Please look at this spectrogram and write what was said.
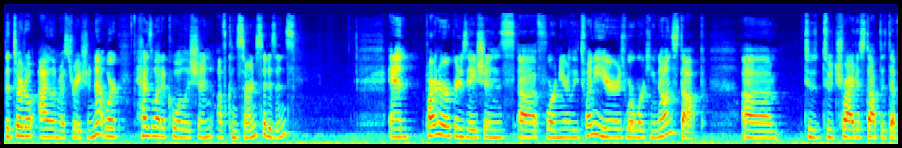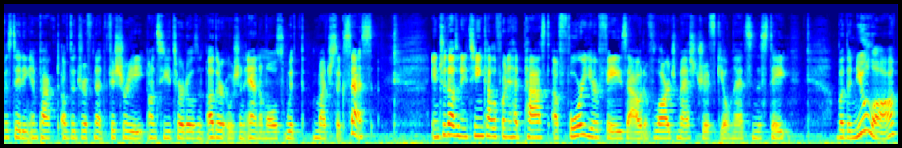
The Turtle Island Restoration Network has led a coalition of concerned citizens and partner organizations uh, for nearly 20 years. We're working nonstop um, to, to try to stop the devastating impact of the drift net fishery on sea turtles and other ocean animals with much success. In 2018, California had passed a four year phase out of large mesh drift gill nets in the state. But the new law,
